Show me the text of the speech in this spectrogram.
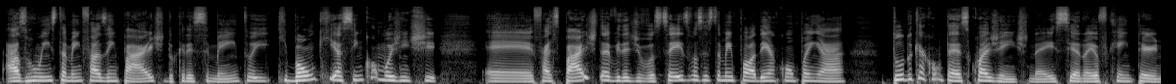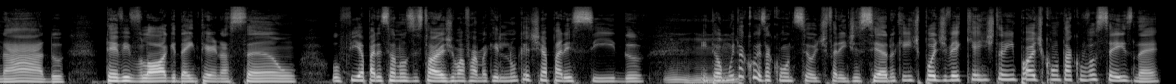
As ruins também fazem parte do crescimento. E que bom que, assim como a gente é, faz parte da vida de vocês, vocês também podem acompanhar tudo que acontece com a gente, né? Esse ano aí eu fiquei internado, teve vlog da internação. O Fih apareceu nos stories de uma forma que ele nunca tinha aparecido. Uhum. Então muita coisa aconteceu diferente esse ano que a gente pôde ver que a gente também pode contar com vocês, né?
